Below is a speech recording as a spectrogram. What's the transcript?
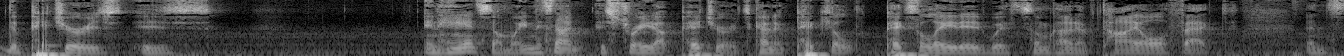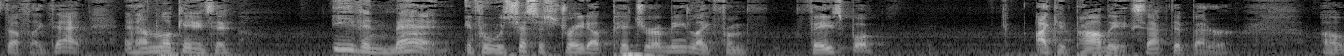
the picture is is enhanced some way, and it's not a straight up picture. It's kind of pixel, pixelated with some kind of tile effect and stuff like that. And I'm looking and I said, even then, if it was just a straight up picture of me, like from Facebook, I could probably accept it better. Uh,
